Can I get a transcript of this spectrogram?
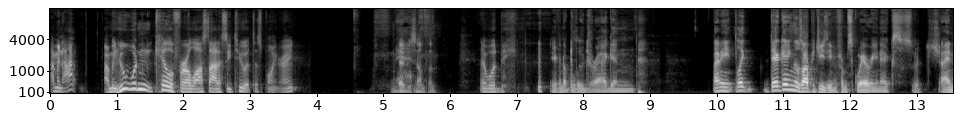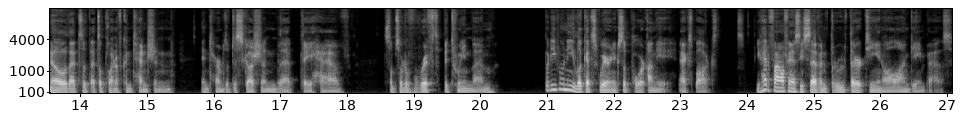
I mean, I, I mean, who wouldn't kill for a Lost Odyssey two at this point, right? That'd be something. It would be. Even a Blue Dragon. I mean, like they're getting those RPGs even from Square Enix, which I know that's a, that's a point of contention in terms of discussion that they have some sort of rift between them. But even when you look at Square Enix support on the Xbox, you had Final Fantasy 7 through 13 all on Game Pass.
